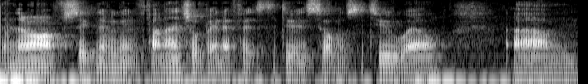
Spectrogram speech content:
then there are significant financial benefits to doing Solvency II well, um,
